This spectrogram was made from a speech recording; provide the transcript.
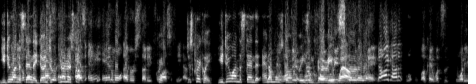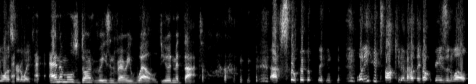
You do The understand they don't do it. No, no, stop. Has any animal ever studied Quick, philosophy ever? Just quickly, you do understand that animals okay, we'll don't do- reason we'll very well. Skirt away. No, I got it. Okay, what's the, what do you want to skirt away to? A- animals don't reason very well. Do you admit that? Absolutely. What are you talking about? They don't reason well.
